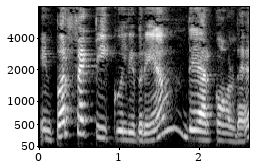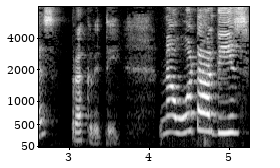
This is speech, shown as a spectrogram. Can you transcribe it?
In perfect equilibrium, they are called as prakriti. Now, what are these?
